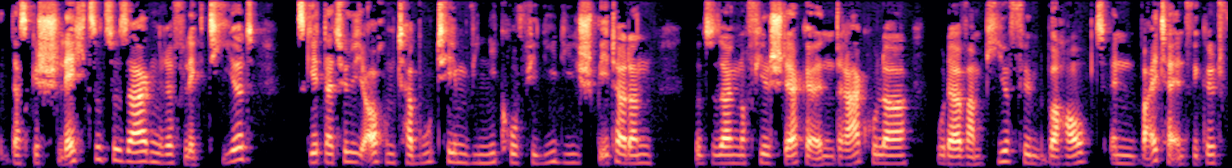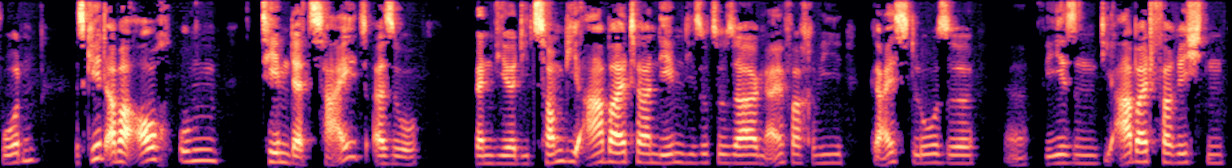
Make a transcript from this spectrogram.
das Geschlecht sozusagen reflektiert. Es geht natürlich auch um Tabuthemen wie Nekrophilie, die später dann sozusagen noch viel stärker in Dracula oder Vampirfilm überhaupt weiterentwickelt wurden. Es geht aber auch um Themen der Zeit, also wenn wir die Zombie-Arbeiter nehmen, die sozusagen einfach wie geistlose äh, Wesen die Arbeit verrichten,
